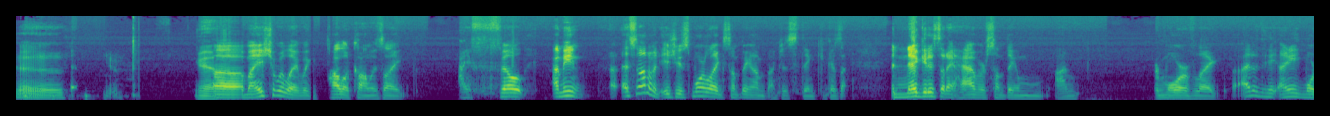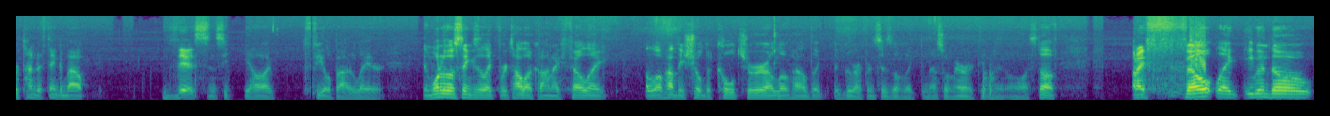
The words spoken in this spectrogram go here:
uh, Yeah. Uh, my issue with like with Talokan is like, I felt. I mean, it's not an issue. It's more like something I'm, I'm just thinking because the negatives that I have are something I'm, I'm are more of like I don't think I need more time to think about this and see how I feel about it later. And one of those things is like for Talokan, I felt like I love how they showed the culture. I love how like the good references of like the Mesoamerican and all that stuff. But I felt like even though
